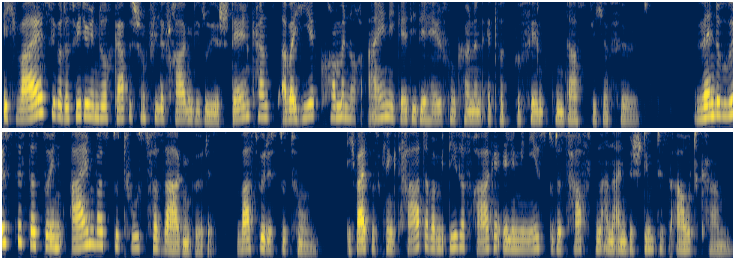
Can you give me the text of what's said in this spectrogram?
Ich weiß, über das Video hindurch gab es schon viele Fragen, die du dir stellen kannst, aber hier kommen noch einige, die dir helfen können, etwas zu finden, das dich erfüllt. Wenn du wüsstest, dass du in allem, was du tust, versagen würdest, was würdest du tun? Ich weiß, das klingt hart, aber mit dieser Frage eliminierst du das Haften an ein bestimmtes Outcome.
